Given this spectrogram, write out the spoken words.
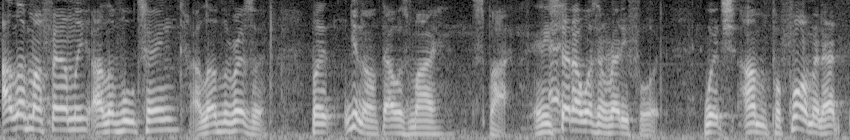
I love my family. I love Wu Tang. I love the RZA. But you know, that was my spot, and he said I wasn't ready for it, which I'm performing at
